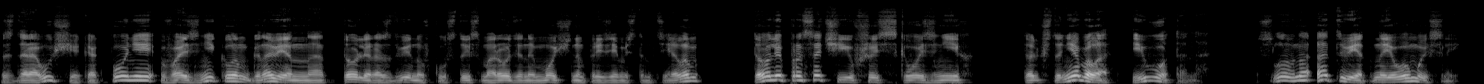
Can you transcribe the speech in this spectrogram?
здоровущая как пони, возникла мгновенно, то ли раздвинув кусты смородины мощным приземистым телом, то ли просочившись сквозь них. Только что не было, и вот она. Словно ответ на его мысли,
